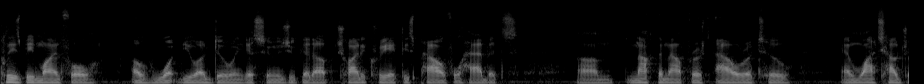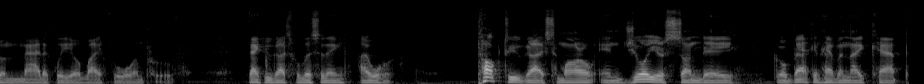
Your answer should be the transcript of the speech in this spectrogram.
Please be mindful of what you are doing as soon as you get up. Try to create these powerful habits. Um, knock them out first hour or two and watch how dramatically your life will improve. Thank you guys for listening. I will talk to you guys tomorrow. Enjoy your Sunday. Go back and have a nightcap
